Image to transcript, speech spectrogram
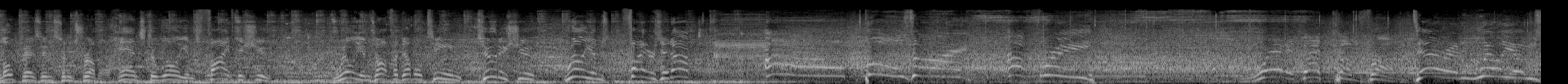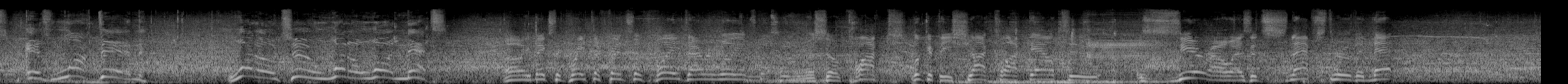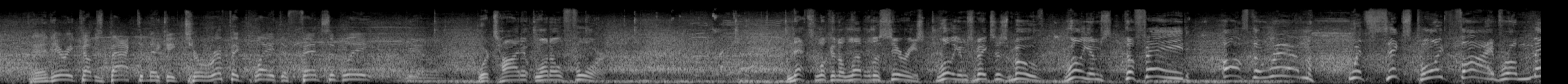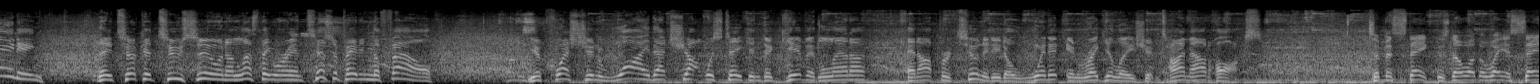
Lopez in some trouble. Hands to Williams. Five to shoot. Williams off a double team. Two to shoot. Williams fires it up. Oh, bullseye! A three! Where did that come from? Deron Williams is locked in. 102-101 Nets. Oh, he makes a great defensive play, Deron Williams. So clock, look at the shot clock down to zero as it snaps through the net. And here he comes back to make a terrific play defensively. We're tied at 104. Nets looking to level the series. Williams makes his move. Williams, the fade, off the rim with 6.5 remaining. They took it too soon. Unless they were anticipating the foul, you question why that shot was taken to give Atlanta an opportunity to win it in regulation. Timeout Hawks. It's a mistake. There's no other way of saying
